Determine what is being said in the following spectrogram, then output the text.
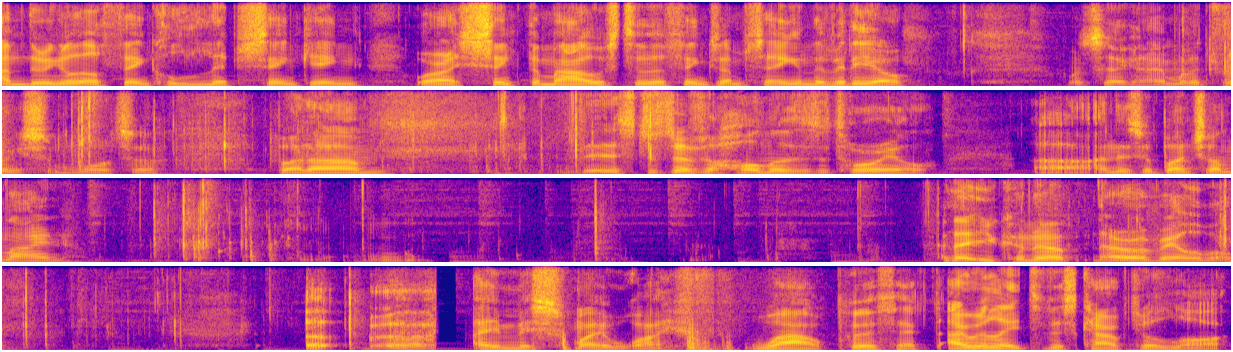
I'm doing a little thing called lip syncing, where I sync the mouse to the things I'm saying in the video. One second, I'm gonna drink some water. But um, this deserves a whole nother tutorial, uh, and there's a bunch online that you can uh, that are available. Uh, uh, I miss my wife. Wow, perfect. I relate to this character a lot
